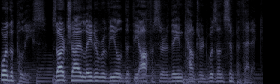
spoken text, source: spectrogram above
or the police. Zarchi later revealed that the officer they encountered was unsympathetic,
